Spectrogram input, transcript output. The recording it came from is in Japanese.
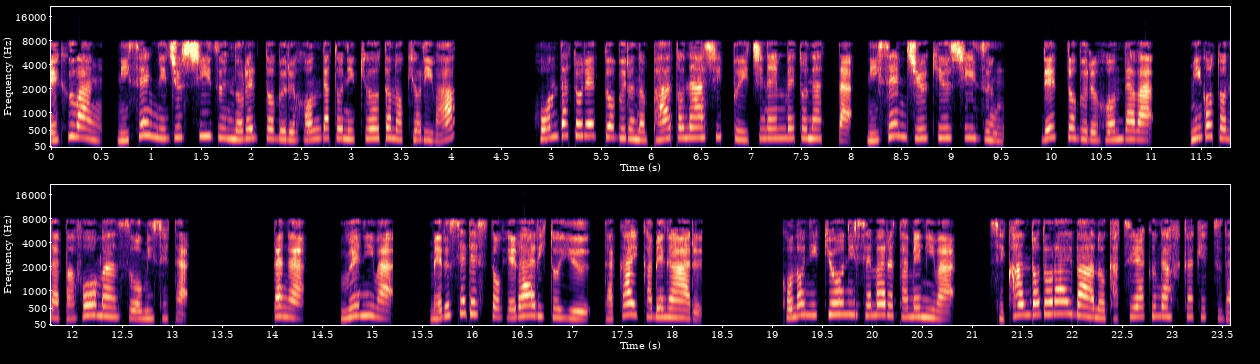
F1-2020 シーズンのレッドブルホンダと2強との距離は？ホンダとレッドブルのパートナーシップ1年目となった2019シーズン、レッドブルホンダは見事なパフォーマンスを見せた。だが、上にはメルセデスとフェラーリという高い壁がある。この2強に迫るためには、セカンドドライバーの活躍が不可欠だ。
